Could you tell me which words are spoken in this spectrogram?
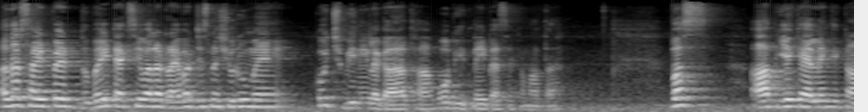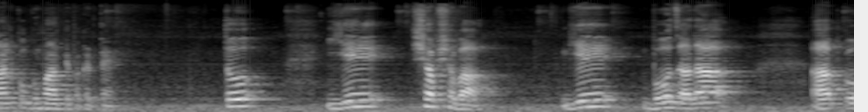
अदर साइड पे दुबई टैक्सी वाला ड्राइवर जिसने शुरू में कुछ भी नहीं लगाया था, वो भी इतने ही पैसे कमाता है। बस आप ये कह लें कि कान को घुमा के पकड़ते हैं। तो ये शब शबा ये बहुत ज़्यादा आपको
